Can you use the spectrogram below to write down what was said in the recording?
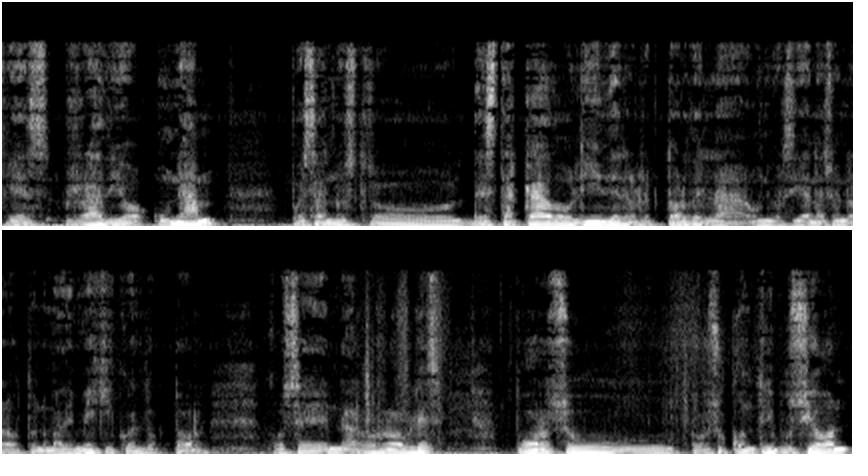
que es Radio UNAM, pues a nuestro destacado líder, el rector de la Universidad Nacional Autónoma de México, el doctor José Narro Robles, por su, por su contribución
